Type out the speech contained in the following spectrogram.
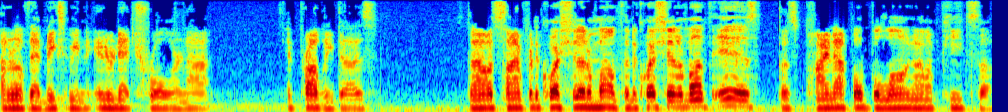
I don't know if that makes me an internet troll or not. It probably does. Now it's time for the question of the month. And the question of the month is Does pineapple belong on a pizza?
